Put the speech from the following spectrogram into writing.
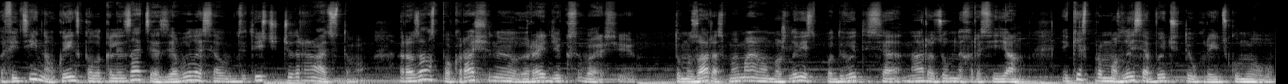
Офіційна українська локалізація з'явилася в 2014-му разом з покращеною Redux версією. Тому зараз ми маємо можливість подивитися на розумних росіян, які спромоглися вивчити українську мову.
